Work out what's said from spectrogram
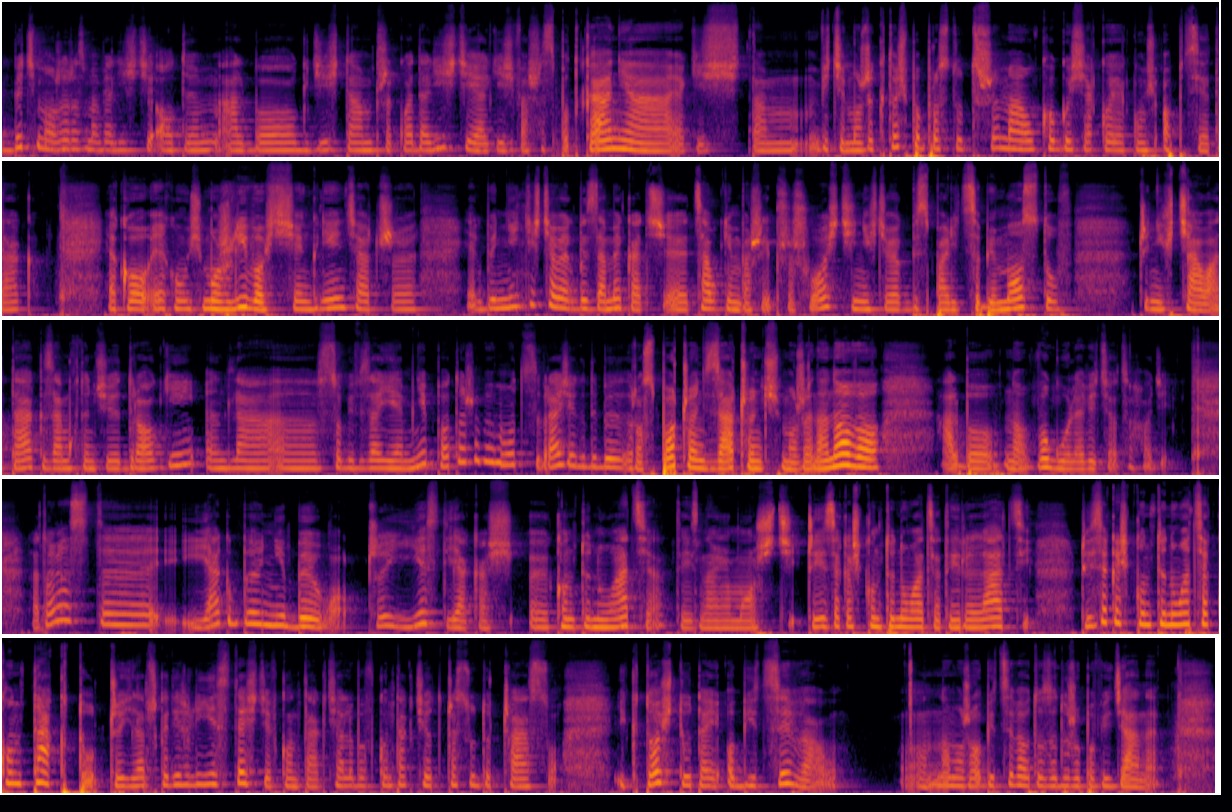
Być może rozmawialiście o tym, albo gdzieś tam przekładaliście jakieś wasze spotkania, jakieś tam, wiecie, może ktoś po prostu trzymał kogoś jako jakąś opcję, tak? Jako jakąś możliwość sięgnięcia, czy jakby nie, nie chciał jakby zamykać e, całkiem waszej przeszłości, nie chciał jakby spalić sobie mostów, czy nie chciała, tak, zamknąć drogi e, dla e, sobie wzajemnie, po to, żeby móc w razie gdyby rozpocząć, zacząć może na nowo, albo no w ogóle wiecie o co chodzi. Natomiast e, jakby nie było, czy jest jakaś kontynuacja tej znajomości, czy jest jakaś kontynuacja tej relacji, czy jest jakaś kontynuacja kontaktu, czyli na przykład jeżeli jesteście w kontakcie albo w kontakcie od czasu do czasu. I ktoś tutaj obiecywał, no może obiecywał, to za dużo powiedziane.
